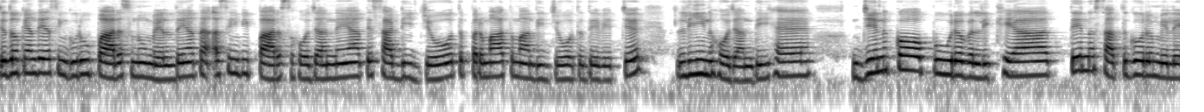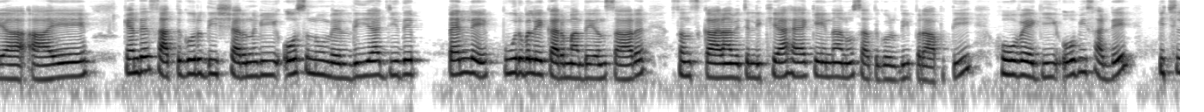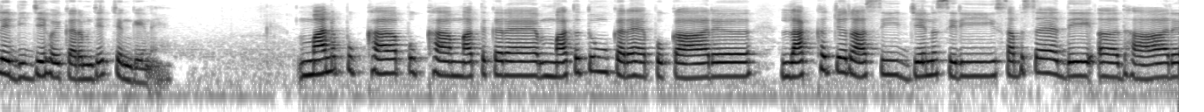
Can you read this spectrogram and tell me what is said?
ਜਦੋਂ ਕਹਿੰਦੇ ਅਸੀਂ ਗੁਰੂ ਪਾਰਸ ਨੂੰ ਮਿਲਦੇ ਆ ਤਾਂ ਅਸੀਂ ਵੀ ਪਾਰਸ ਹੋ ਜਾਂਦੇ ਆ ਤੇ ਸਾਡੀ ਜੋਤ ਪਰਮਾਤਮਾ ਦੀ ਜੋਤ ਦੇ ਵਿੱਚ ਲੀਨ ਹੋ ਜਾਂਦੀ ਹੈ। ਜਿਨ ਕੋ ਪੂਰਬ ਲਿਖਿਆ, ਤਿੰਨ ਸਤਗੁਰ ਮਿਲਿਆ ਆਏ। ਕਹਿੰਦੇ ਸਤਗੁਰ ਦੀ ਸ਼ਰਨ ਵੀ ਉਸ ਨੂੰ ਮਿਲਦੀ ਆ, ਜਿਹਦੇ ਪਹਿਲੇ ਪੂਰਬਲੇ ਕਰਮਾਂ ਦੇ ਅਨੁਸਾਰ ਸੰਸਕਾਰਾਂ ਵਿੱਚ ਲਿਖਿਆ ਹੈ ਕਿ ਇਹਨਾਂ ਨੂੰ ਸਤਗੁਰ ਦੀ ਪ੍ਰਾਪਤੀ ਹੋਵੇਗੀ। ਉਹ ਵੀ ਸਾਡੇ ਪਿਛਲੇ ਬੀਜੇ ਹੋਏ ਕਰਮ ਜੇ ਚੰਗੇ ਨੇ। ਮਨ ਭੁੱਖਾ ਭੁੱਖਾ ਮਤ ਕਰੈ, ਮਤ ਤੂੰ ਕਰੈ ਪੁਕਾਰ। ਲੱਖ 84 ਜਿਨ ਸ੍ਰੀ ਸਭ ਸੈ ਦੇ ਆਧਾਰ।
